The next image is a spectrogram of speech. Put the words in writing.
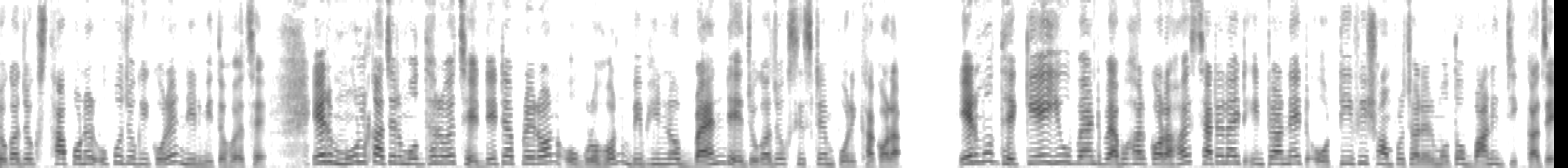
যোগাযোগ স্থাপনের উপযোগী করে নির্মিত হয়েছে। এর মূল কাজের মধ্যে রয়েছে ডেটা প্রেরণ ও গ্রহণ, বিভিন্ন ব্যান্ডে যোগাযোগ সিস্টেম পরীক্ষা করা। এর মধ্যে কে ইউ ব্যান্ড ব্যবহার করা হয় স্যাটেলাইট ইন্টারনেট ও টিভি সম্প্রচারের মতো বাণিজ্যিক কাজে।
